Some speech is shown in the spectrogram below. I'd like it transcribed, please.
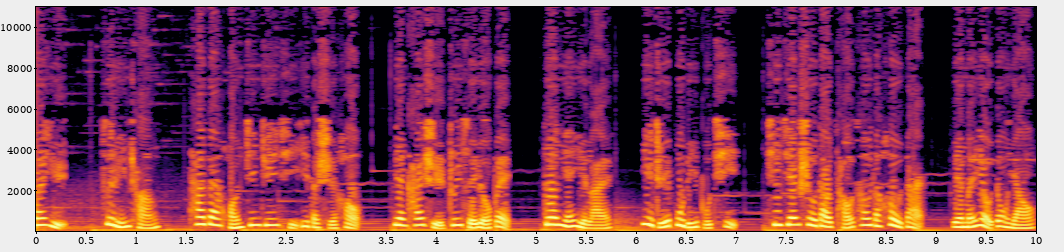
关羽，字云长，他在黄巾军起义的时候便开始追随刘备，多年以来一直不离不弃，期间受到曹操的厚待也没有动摇，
